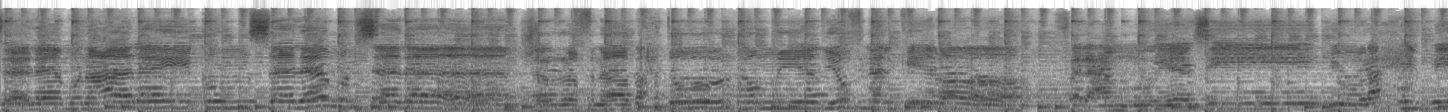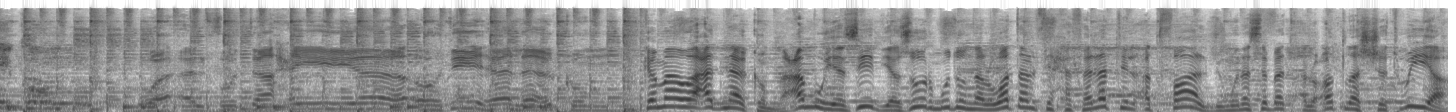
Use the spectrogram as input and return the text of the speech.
سلام عليكم سلام سلام. شرفنا بحضوركم يا ضيوفنا الكرام. فالعم يزيد يرحب بكم. وألف تحية أهديها لكم. كما وعدناكم عمو يزيد يزور مدن الوطن في حفلات للأطفال بمناسبة العطلة الشتوية.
